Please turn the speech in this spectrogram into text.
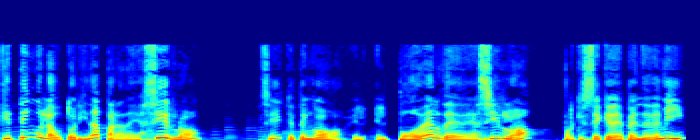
que tengo la autoridad para decirlo, ¿sí? que tengo el, poder de decirlo, porque sé que depende de mí,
